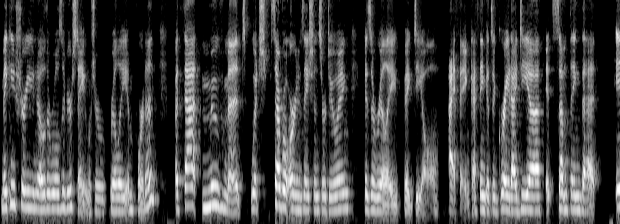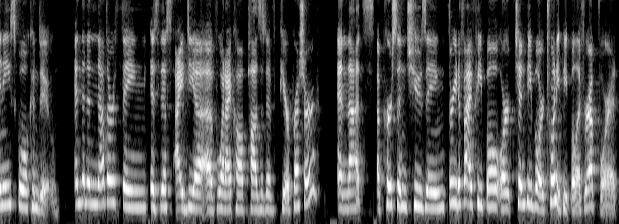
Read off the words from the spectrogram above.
making sure you know the rules of your state, which are really important. But that movement, which several organizations are doing, is a really big deal, I think. I think it's a great idea. It's something that any school can do. And then another thing is this idea of what I call positive peer pressure. And that's a person choosing three to five people, or 10 people, or 20 people, if you're up for it,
